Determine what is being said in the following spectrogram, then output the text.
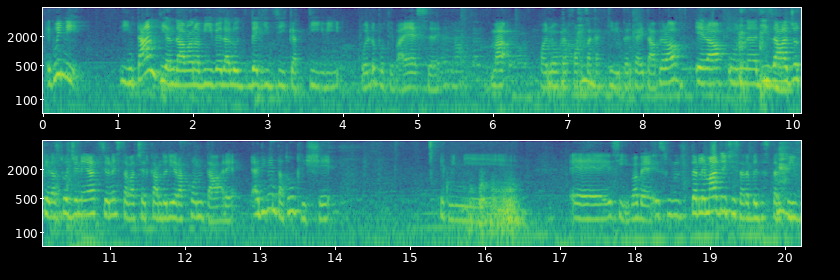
E quindi in tanti andavano a vivere dallo, degli zii cattivi, quello poteva essere, ma poi non per forza cattivi per carità, però era un disagio che la sua generazione stava cercando di raccontare, è diventato un cliché. E quindi eh, sì, vabbè, sul, per le madri ci sarebbe da stare qui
